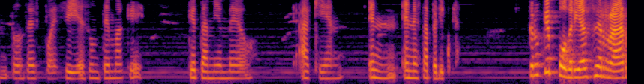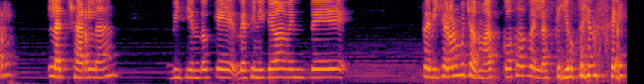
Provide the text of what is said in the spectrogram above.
Entonces, pues sí, es un tema que, que también veo aquí en, en, en esta película. Creo que podría cerrar la charla diciendo que definitivamente se dijeron muchas más cosas de las que yo pensé.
